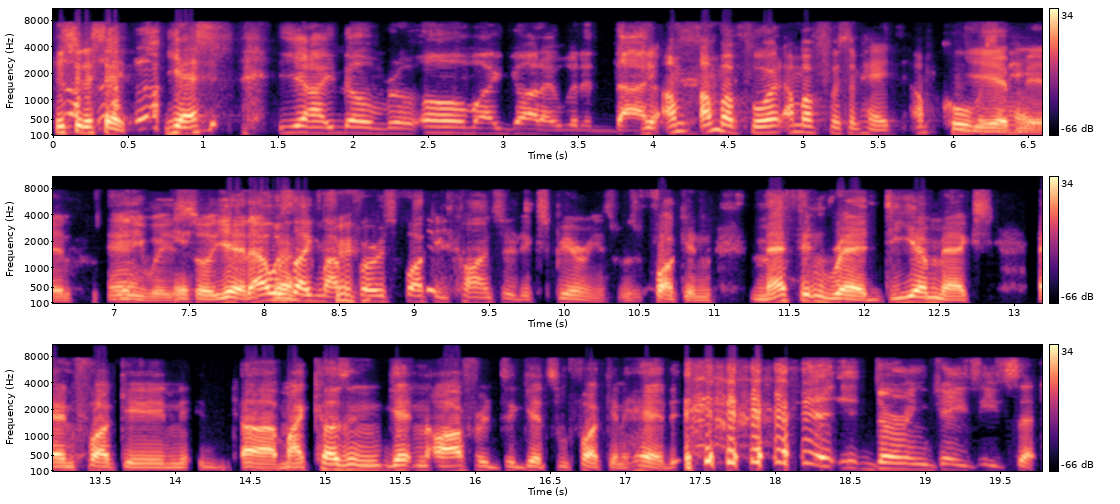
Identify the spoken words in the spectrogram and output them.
he should have said yes. Yeah, I know, bro. Oh my god, I would have died. Yeah, I'm, I'm up for it. I'm up for some head. I'm cool. Yeah, man. Anyways, yeah. so yeah, that was like my first fucking concert experience. Was fucking Meth and Red, DMX, and fucking uh, my cousin getting offered to get some fucking head during Jay Z's set.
